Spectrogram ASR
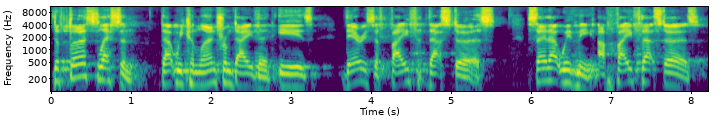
the first lesson that we can learn from David is there is a faith that stirs. Say that with me, a faith that stirs.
